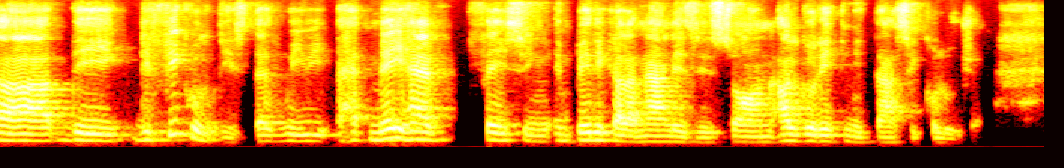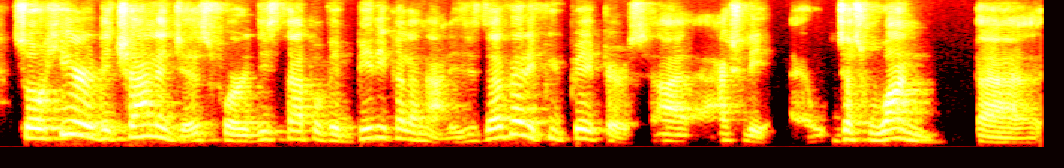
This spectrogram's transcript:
uh, the difficulties that we ha may have facing empirical analysis on algorithmic tacit collusion. So here the challenges for this type of empirical analysis, there are very few papers, uh, actually just one uh,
